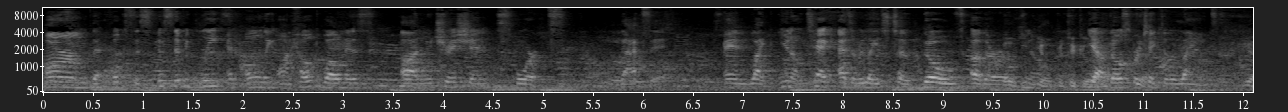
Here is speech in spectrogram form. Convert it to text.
arm that focuses specifically and only on health, wellness, uh, nutrition, sports. That's it. And like you know, tech as it relates to those other Those, you know, you know, particular yeah, those Yeah. particular lanes. Yeah.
